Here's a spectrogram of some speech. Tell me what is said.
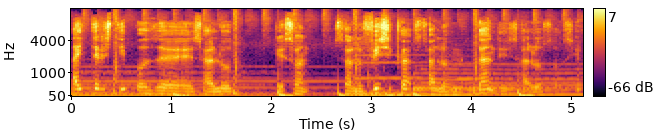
Hay tres tipos de salud, que son salud física, salud mental y salud social.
